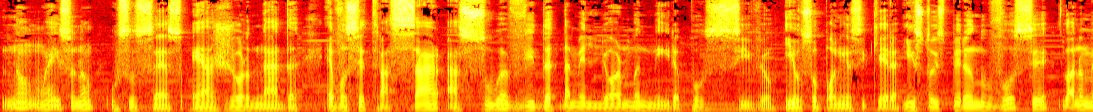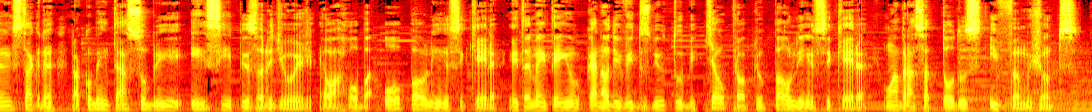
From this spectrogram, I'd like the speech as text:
Não, não é isso não. O sucesso é a jornada, é você traçar a sua vida da melhor maneira possível. Eu sou Paulinho Siqueira e estou esperando você lá no meu Instagram para comentar sobre esse episódio de hoje. É o arroba o Paulinho Siqueira. E também tem o canal de vídeos no YouTube, que é o próprio Paulinho Siqueira. Um abraço a todos e vamos juntos.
